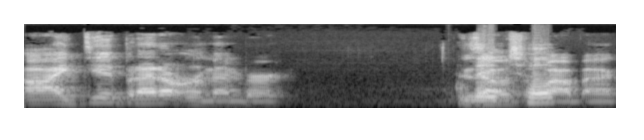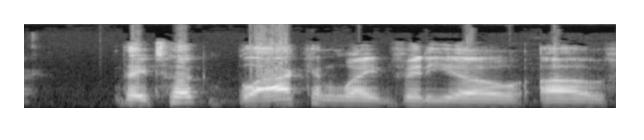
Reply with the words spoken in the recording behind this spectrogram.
I did, but I don't remember because They that was took- a while back. They took black and white video of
